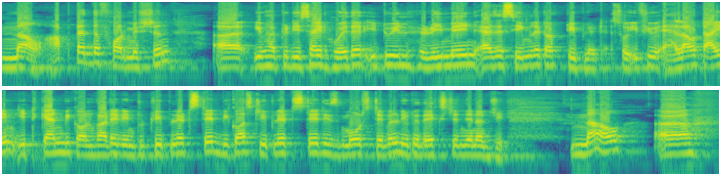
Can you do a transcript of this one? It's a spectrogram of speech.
Now after the formation uh, you have to decide whether it will remain as a singlet or triplet. So if you allow time it can be converted into triplet state because triplet state is more stable due to the exchange energy. Now uh,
